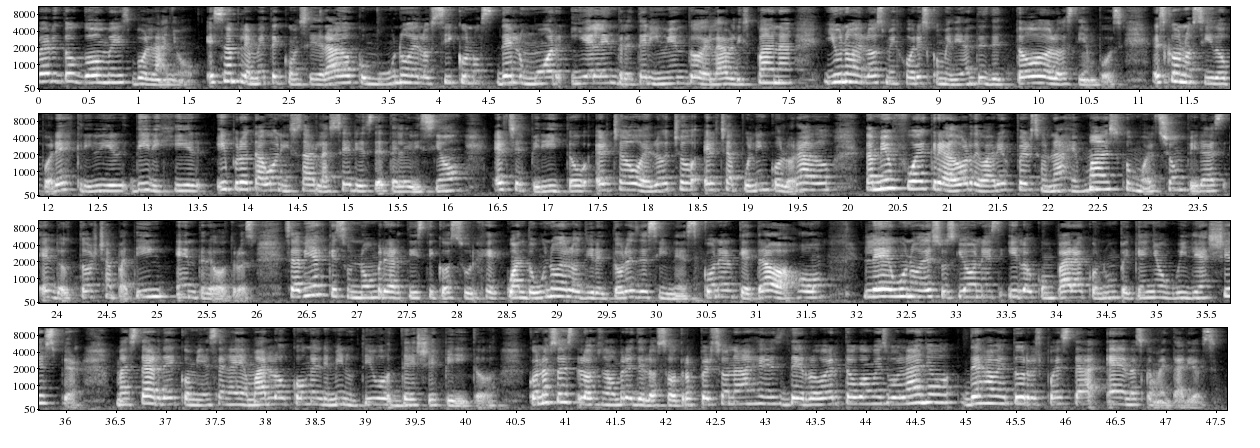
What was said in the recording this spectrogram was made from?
Roberto Gómez Bolaño es ampliamente considerado como uno de los íconos del humor y el entretenimiento del habla hispana y uno de los mejores comediantes de todos los tiempos. Es conocido por escribir, dirigir y protagonizar las series de televisión El Chespirito, El Chavo del Ocho, El Chapulín Colorado. También fue creador de varios personajes más como el Chompiras, el Doctor Champatín, entre otros. ¿Sabías que su nombre artístico surge cuando uno de los directores de cines con el que trabajó lee uno de sus guiones y lo compara con un pequeño William Shakespeare. Más tarde comienzan a llamarlo con el diminutivo de Shakespeare. ¿Conoces los nombres de los otros personajes de Roberto Gómez Bolaño? Déjame tu respuesta en los comentarios.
